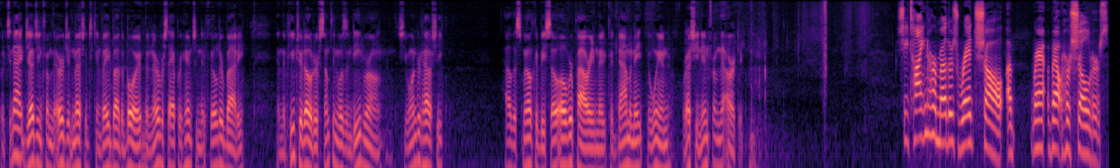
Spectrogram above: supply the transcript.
But tonight, judging from the urgent message conveyed by the boy, the nervous apprehension that filled her body, and the putrid odor, something was indeed wrong. She wondered how she how the smell could be so overpowering that it could dominate the wind rushing in from the Arctic. She tightened her mother's red shawl about her shoulders,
